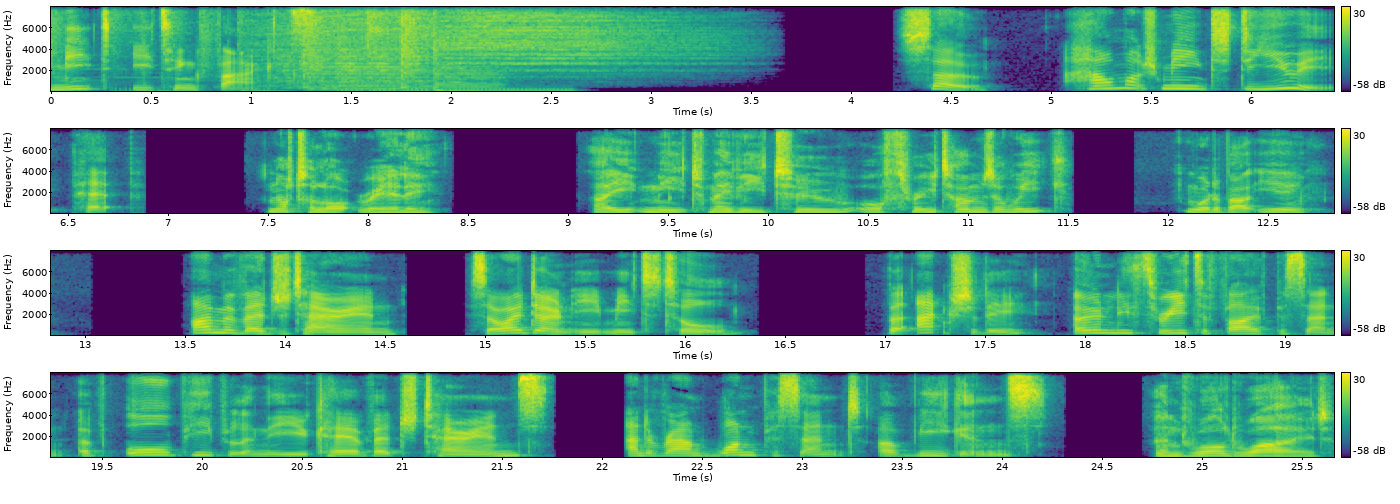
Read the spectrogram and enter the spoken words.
meat eating facts. So, how much meat do you eat, Pip? Not a lot, really. I eat meat maybe two or three times a week. What about you? I'm a vegetarian, so I don't eat meat at all. But actually, only 3 to 5% of all people in the UK are vegetarians, and around 1% are vegans. And worldwide,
